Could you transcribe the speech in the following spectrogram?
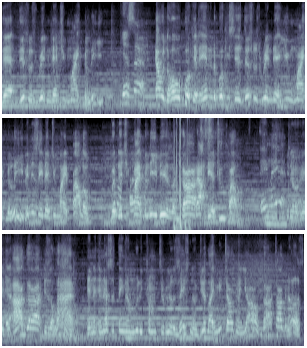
that this was written that you might believe. Yes, sir. That was the whole book. At the end of the book, he says this was written that you might believe. It didn't say that you might follow, but that you might believe there's a God out there to follow. Amen. You know, and, and our God is alive. And, and that's the thing that I'm really coming to realization of. Just like me talking to y'all, God talking to us.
